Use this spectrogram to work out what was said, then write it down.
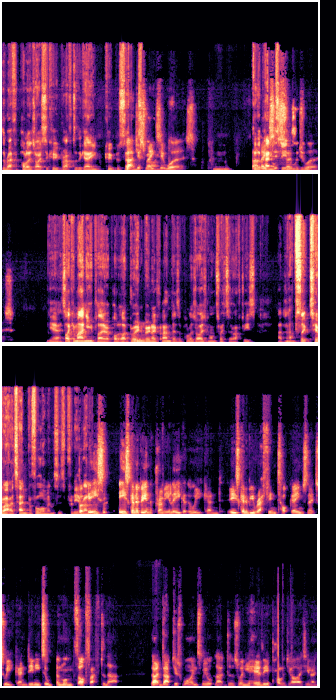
the ref apologised to Cooper after the game. Cooper said that just makes it worse. Hmm. That makes it so incident. much worse. Yeah, it's like a Man U player, like Bruno, mm. Bruno Fernandes apologising on Twitter after he's had an absolute two out of ten performance. It's pretty. But irrelevant. he's he's going to be in the Premier League at the weekend. He's going to be refing top games next weekend. He needs a, a month off after that. That that just winds me up. That does when you hear the apologise. You know,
